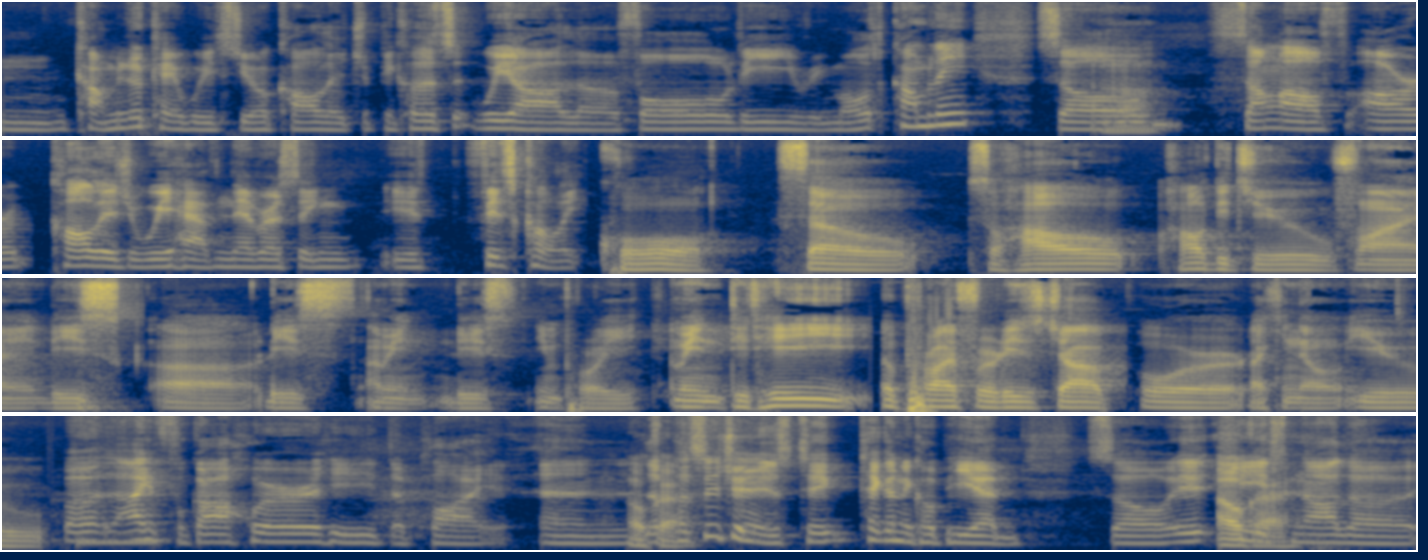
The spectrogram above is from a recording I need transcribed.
mm, communicate with your college because we are the fully remote company. So Uh-huh. some of our college we have never seen it physically. Cool. So so how how did you find this uh this I mean this employee? I mean, did he apply for this job or like you know you But I forgot where he applied, and the position is te- technical PM. So it, he Okay. is not a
